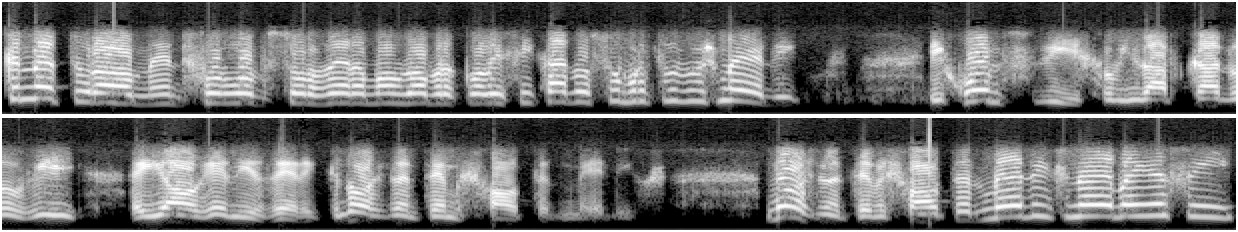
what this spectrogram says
que naturalmente foram absorver a mão de obra qualificada, sobretudo os médicos. E quando se diz, como ainda há bocado ouvi aí alguém dizer que nós não temos falta de médicos, nós não temos falta de médicos, não é bem assim,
